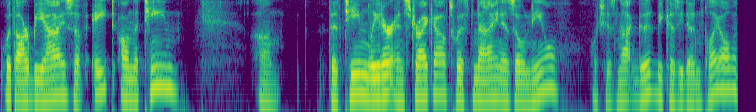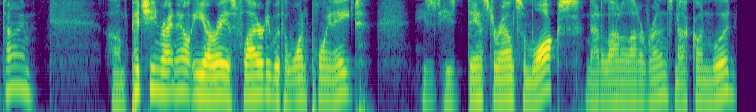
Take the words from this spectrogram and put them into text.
with RBIs of eight on the team. Um, the team leader in strikeouts with nine is O'Neill, which is not good because he doesn't play all the time. Um, pitching right now, ERA is Flaherty with a 1.8. He's he's danced around some walks, not a lot, a lot of runs. Knock on wood.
